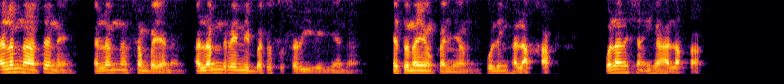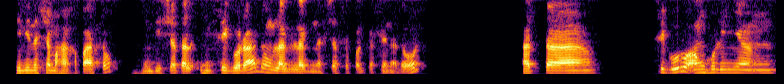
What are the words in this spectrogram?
Alam natin eh, alam ng sambayanan, alam rin ni Bato sa sarili niya na ito na yung kanyang huling halakhak. Wala na siyang ihahalakak. Hindi na siya makakapasok, hindi siya tal- siguradong laglag na siya sa pagkasenador. At ah, siguro ang huli niyang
